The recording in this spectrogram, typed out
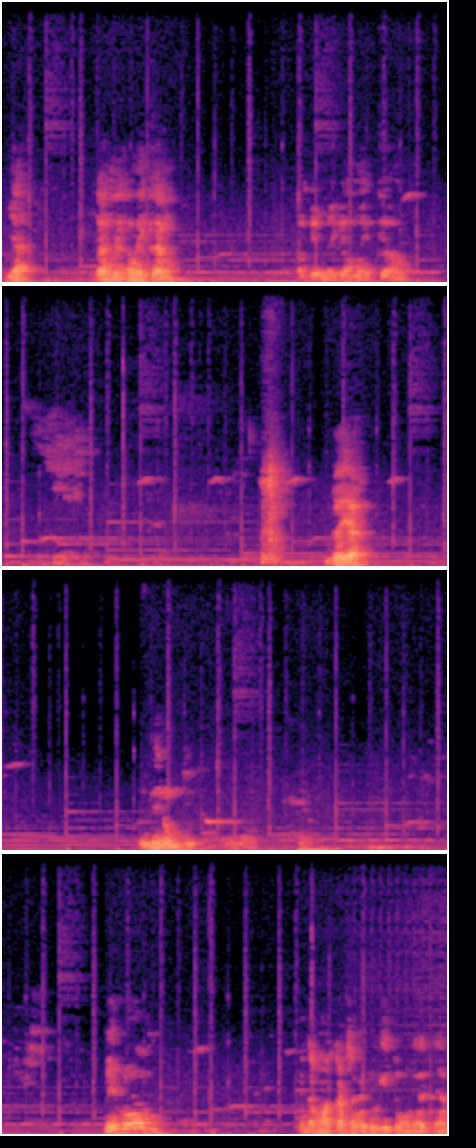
Ya jangan megang-megang. Oke megang-megang. Udah ya? Minum tuh. Minum. Minta makan sampai begitu melihatnya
